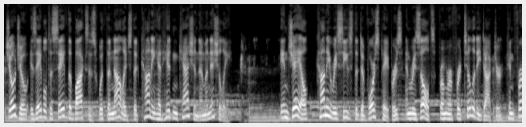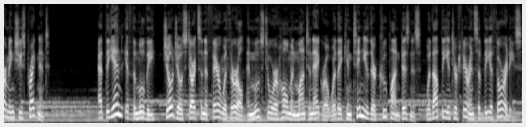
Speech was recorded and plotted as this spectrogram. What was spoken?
Jojo is able to save the boxes with the knowledge that Connie had hidden cash in them initially. In jail, Connie receives the divorce papers and results from her fertility doctor confirming she's pregnant. At the end of the movie, Jojo starts an affair with Earl and moves to her home in Montenegro where they continue their coupon business without the interference of the authorities.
